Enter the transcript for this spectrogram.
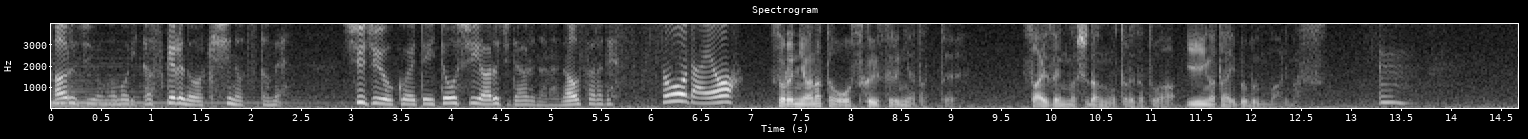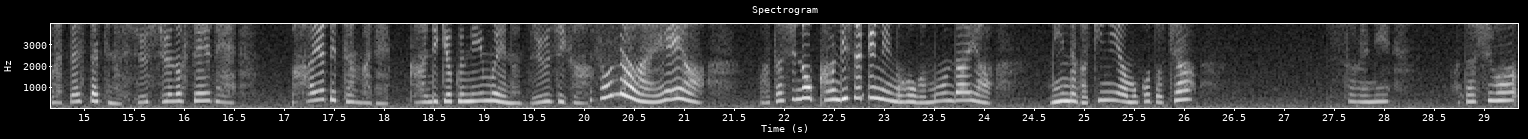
主を守り助けるのは騎士の務め。主従を超えて愛おしい主であるならなおさらです。そうだよ。それにあなたをお救いするにあたって最善の手段を取れたとは言い難い部分もあります。うん。私たちの収集のせいで颯ちゃんまで管理局任務への従事が。そんなんはええよ。私の管理責任の方が問題や。みんなが気に病むことちゃうそれに私は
